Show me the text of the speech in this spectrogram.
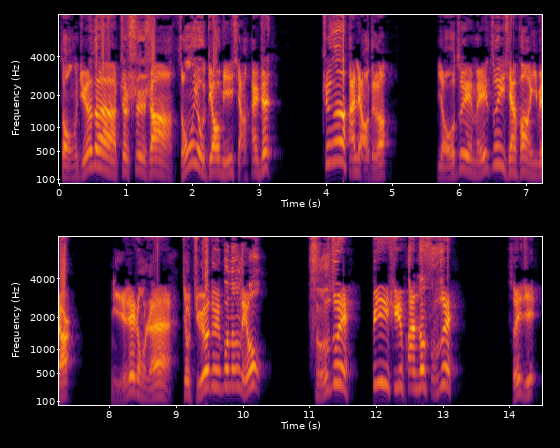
总觉得这世上总有刁民想害朕。这还了得？有罪没罪先放一边，你这种人就绝对不能留，死罪必须判他死罪。随即，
